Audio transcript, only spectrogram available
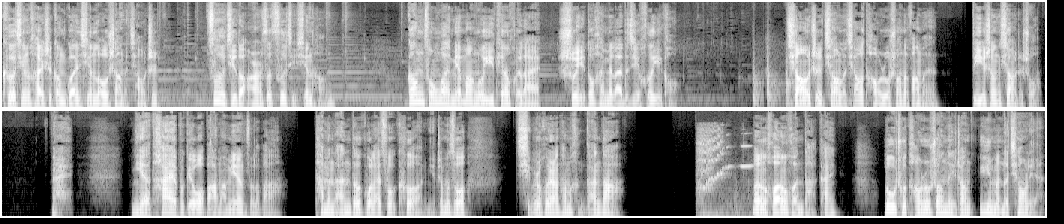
柯青还是更关心楼上的乔治，自己的儿子自己心疼。刚从外面忙碌一天回来，水都还没来得及喝一口。乔治敲了敲陶如霜的房门，低声笑着说：“哎，你也太不给我爸妈面子了吧？他们难得过来做客，你这么做，岂不是会让他们很尴尬？”门缓缓打开，露出陶如霜那张郁闷的俏脸。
